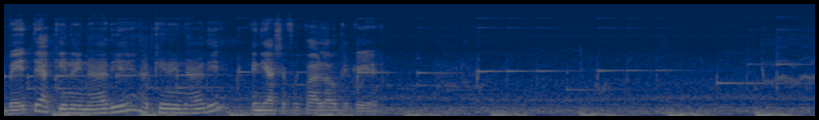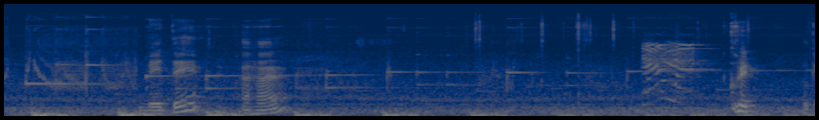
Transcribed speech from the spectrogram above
Vete, aquí no hay nadie, aquí no hay nadie. Genial, se fue para el lado que quería. Vete, ajá. Corre. Ok.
